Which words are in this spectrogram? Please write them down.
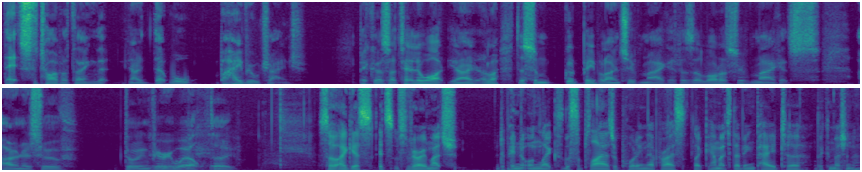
That's the type of thing that you know that will behavioural change. Because I tell you what, you know, there's some good people own supermarkets. There's a lot of supermarkets owners who are doing very well too. So I guess it's very much dependent on like the suppliers reporting their price, like how much they're being paid to the commissioner.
